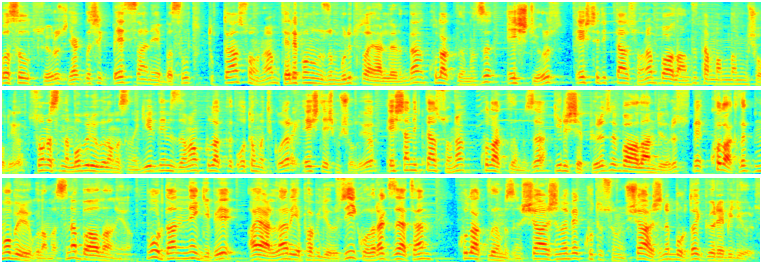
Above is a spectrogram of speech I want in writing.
basılı tutuyoruz. Yaklaşık 5 saniye basılı tuttuktan sonra telefonumuzun Bluetooth ayarlarından kulaklığımızı eşliyoruz. Eşledikten sonra bağlantı tamamlanmış oluyor. Sonrasında mobil uygulamasına girdiğimiz zaman kulaklık otomatik olarak eşleşmiş oluyor. Eşlendikten sonra kulaklığımıza giriş yapıyoruz ve bağlan diyoruz. Ve kulaklık mobil uygulamasına bağlanıyor. Buradan ne gibi ayarlar yapabiliyoruz? İlk olarak zaten kulaklığımızın şarjını ve kutusunun şarjını burada görebiliyoruz.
